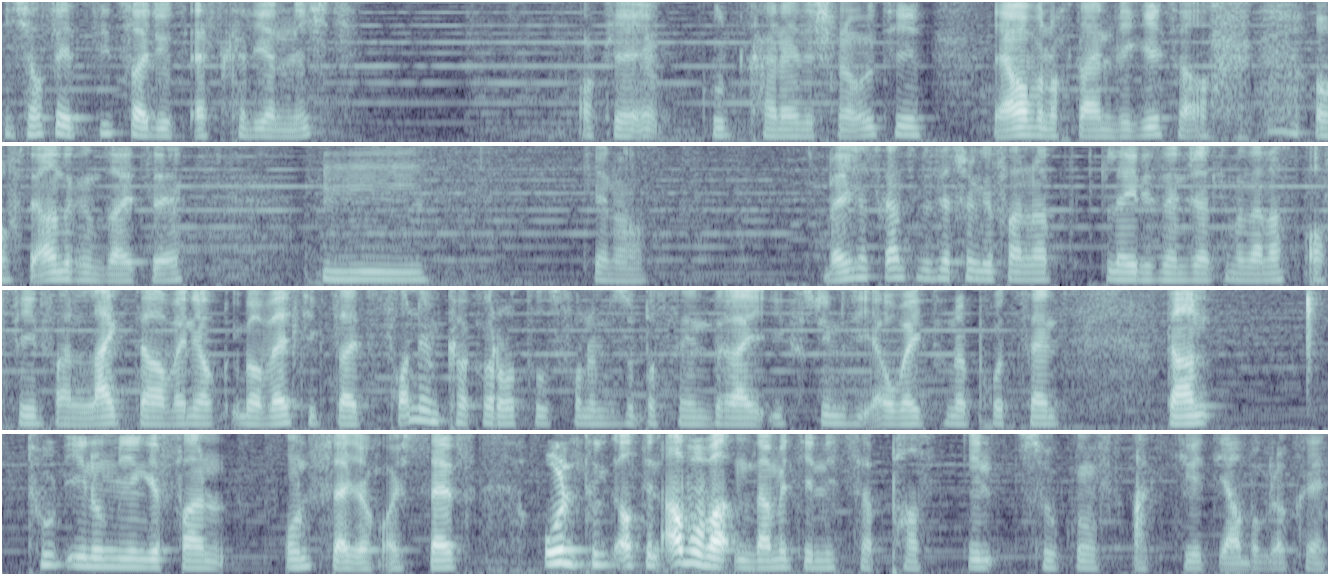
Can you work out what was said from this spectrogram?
Ich hoffe jetzt die zwei Dudes eskalieren nicht. Okay, gut, keine Additional Ulti. Wir haben aber noch deinen Vegeta auf der anderen Seite. Hm, genau. Wenn euch das Ganze bis jetzt schon gefallen hat, Ladies and Gentlemen, dann lasst auf jeden Fall ein Like da. Wenn ihr auch überwältigt seid von dem Kakarotos, von dem Super Saiyan 3 Extreme Z Awaked 100%, dann tut ihnen und mir einen Gefallen und vielleicht auch euch selbst. Und drückt auf den Abo-Button, damit ihr nichts verpasst in Zukunft. Aktiviert die Abo-Glocke.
